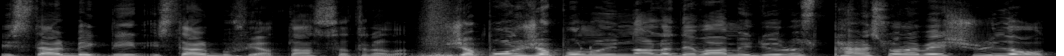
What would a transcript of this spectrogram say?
İster bekleyin ister bu fiyattan satın alın. Japon Japon oyunlarla devam ediyoruz. Persona 5 Reload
